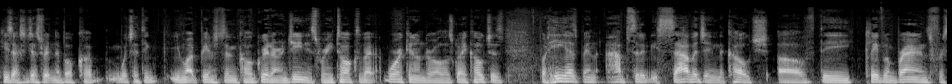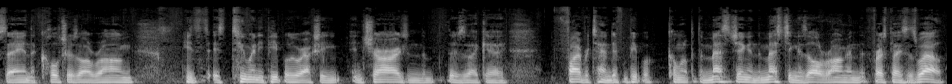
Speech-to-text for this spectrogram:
he's actually just written a book, uh, which I think you might be interested in, called Gridiron Genius, where he talks about working under all those great coaches. But he has been absolutely savaging the coach of the Cleveland Browns for saying the culture's all wrong. He's, it's too many people who are actually in charge, and the, there's like a five or ten different people coming up with the messaging, and the messaging is all wrong in the first place as well.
